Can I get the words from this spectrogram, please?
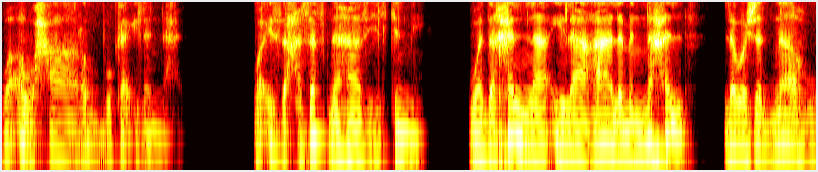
وأوحى ربك إلى النحل. وإذا حذفنا هذه الكلمة ودخلنا إلى عالم النحل لوجدناه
